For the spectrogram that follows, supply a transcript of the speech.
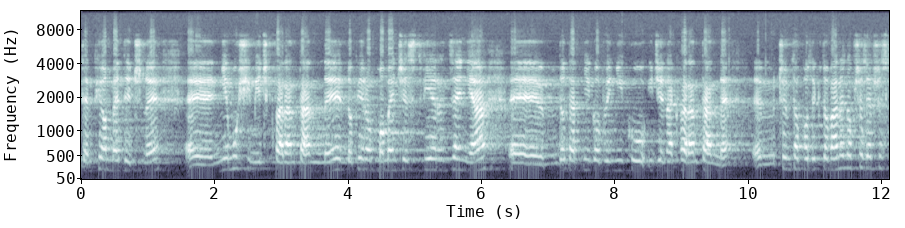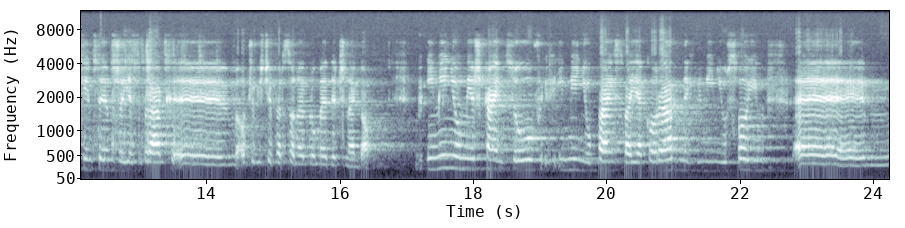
ten pion medyczny e, nie musi mieć kwarantanny. Dopiero w momencie stwierdzenia em, dodatniego wyniku idzie na kwarantannę. Czym to podyktowane? No przede wszystkim tym, że jest brak oczywiście personelu medycznego. W imieniu mieszkańców, w imieniu państwa jako radnych, w imieniu swoim em,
